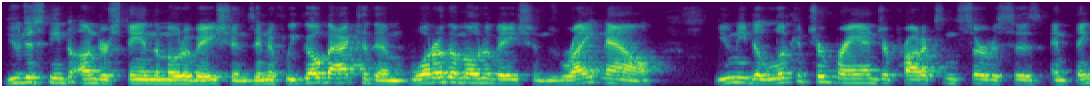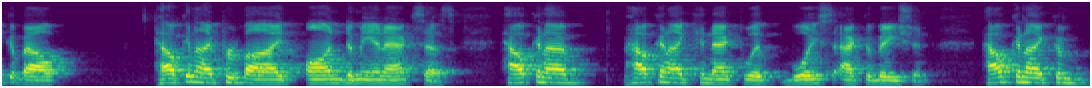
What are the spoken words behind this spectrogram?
You just need to understand the motivations. And if we go back to them, what are the motivations right now? You need to look at your brand, your products and services, and think about how can I provide on-demand access? How can I how can I connect with voice activation? How can I com-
